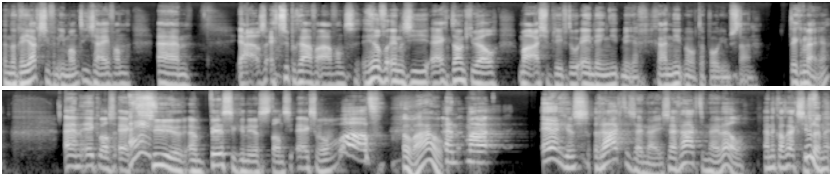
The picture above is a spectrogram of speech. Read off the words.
een reactie van iemand die zei van, ehm, ja, dat was echt een super gave avond. Heel veel energie, echt dankjewel. Maar alsjeblieft, doe één ding niet meer. Ga niet meer op dat podium staan. Tegen mij, hè? En ik was echt, Echt? zuur en pissig in eerste instantie. Echt zo van, wat? Oh, wauw. En, maar ergens raakte zij mij. Zij raakte mij wel. En ik had echt zoiets van...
